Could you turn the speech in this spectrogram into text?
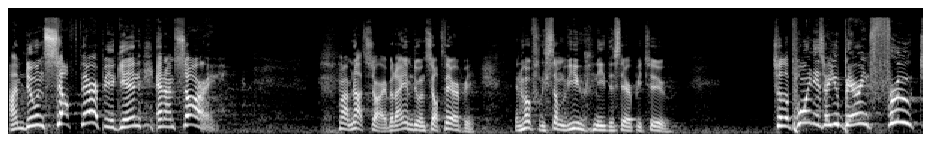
I'm doing self therapy again, and I'm sorry. Well, I'm not sorry, but I am doing self therapy. And hopefully, some of you need this therapy too. So, the point is are you bearing fruit?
